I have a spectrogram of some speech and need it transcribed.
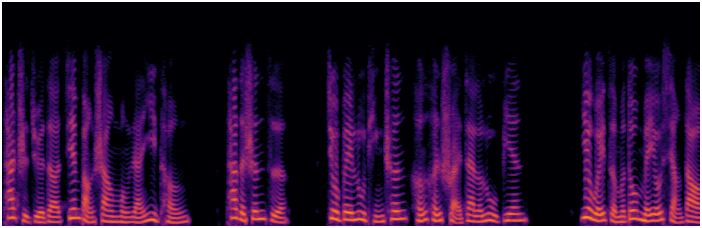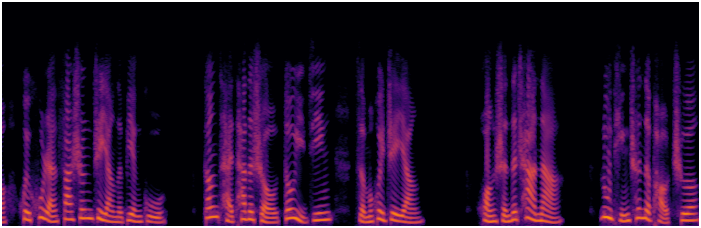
他只觉得肩膀上猛然一疼，他的身子就被陆廷琛狠狠甩在了路边。叶伟怎么都没有想到会忽然发生这样的变故，刚才他的手都已经怎么会这样？恍神的刹那，陆廷琛的跑车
